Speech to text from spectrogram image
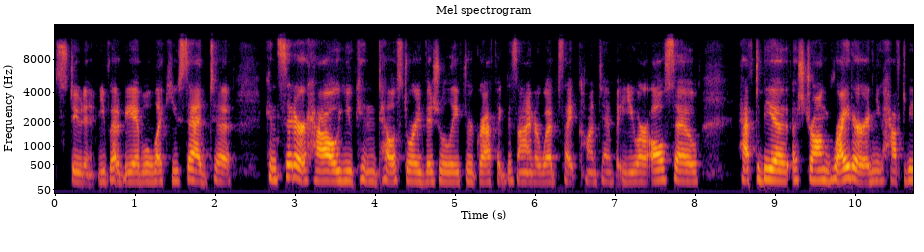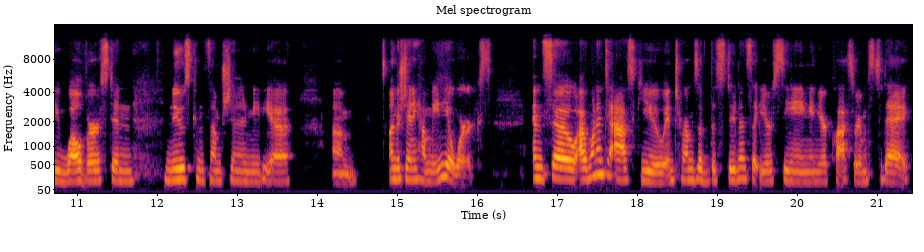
student. You've got to be able, like you said, to consider how you can tell a story visually through graphic design or website content, but you are also have to be a, a strong writer and you have to be well versed in news consumption and media, um, understanding how media works. And so I wanted to ask you, in terms of the students that you're seeing in your classrooms today,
